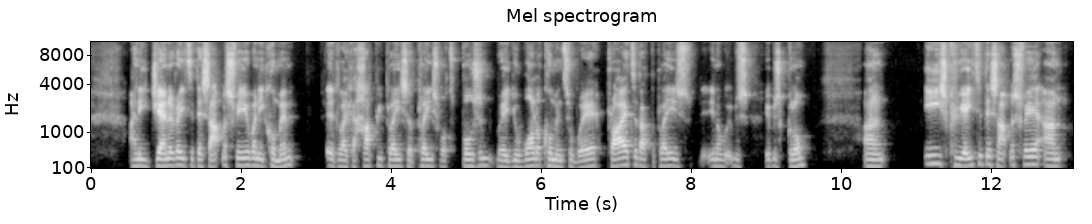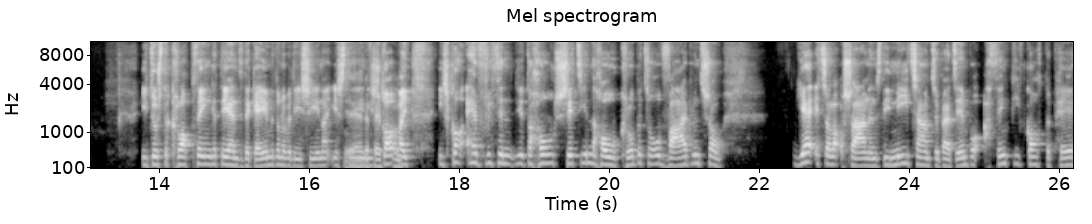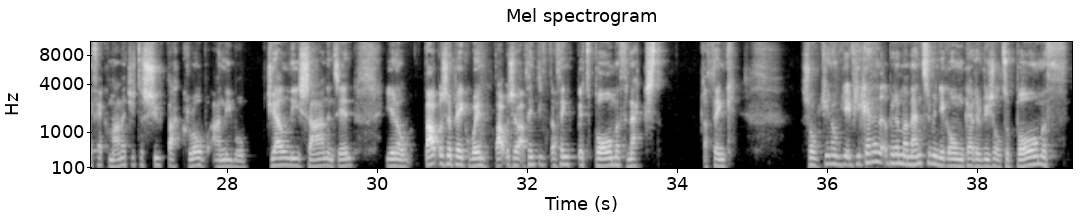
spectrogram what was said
And he generated this atmosphere when he come in. It's like a happy place, a place what's buzzing, where you want to come into work. Prior to that, the place, you know, it was it was glum. And he's created this atmosphere and he does the Klopp thing at the end of the game. I don't know whether you've seen that yesterday. Yeah, he's got one. like he's got everything, the whole city and the whole club. It's all vibrant. So yeah, it's a lot of signings. They need time to bed in, but I think they've got the perfect manager to suit that club, and he will gel these signings in. You know, that was a big win. That was, a, I think, I think it's Bournemouth next. I think. So you know, if you get a little bit of momentum and you go and get a result of Bournemouth,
